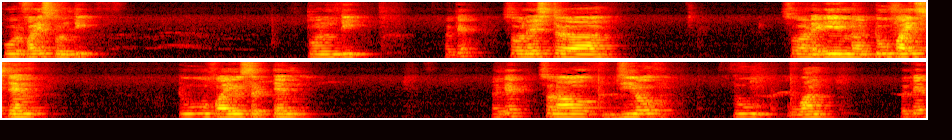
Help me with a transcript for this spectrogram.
4 5 is 20. 20. Okay. So next. Uh, so and again uh, 2 5 is 10. 2 5 is 10. Okay. So now 0, 2, 1 okay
